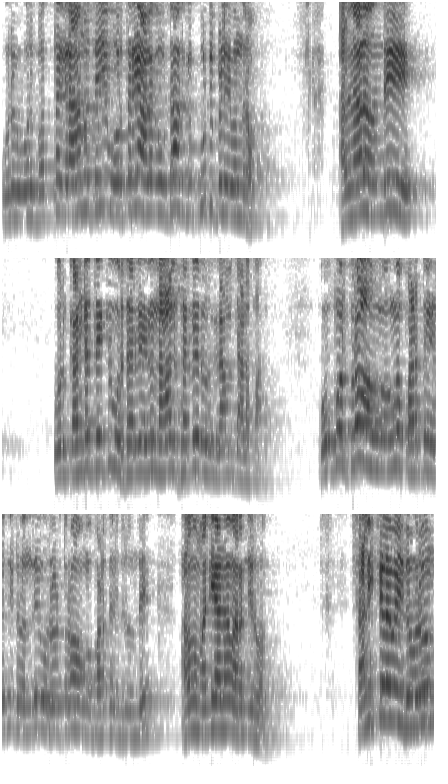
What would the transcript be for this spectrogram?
ஒரு ஒரு மொத்த கிராமத்தையும் ஒருத்தரையும் அழக விட்டா அதுக்கு கூட்டு பிழை வந்துடும் அதனால வந்து ஒரு கண்டத்துக்கு ஒரு சர்வேர் நாலு சர்வேர் ஒரு கிராமத்தை அழைப்பாங்க. ஒவ்வொருத்தரும் அவங்கவுங்க படத்தை எடுத்துகிட்டு வந்து ஒரு ஒருத்தரும் அவங்க படத்தை எடுத்துகிட்டு வந்து அவங்க மதியானம் வரைஞ்சிருவாங்க. சனிக்கிழமை தோறும்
